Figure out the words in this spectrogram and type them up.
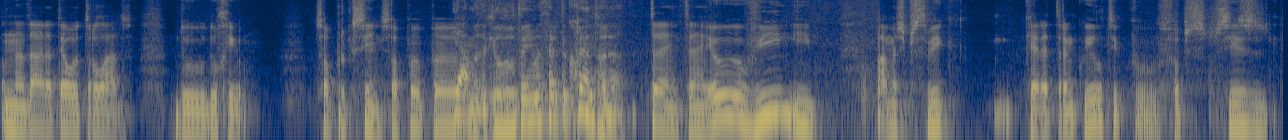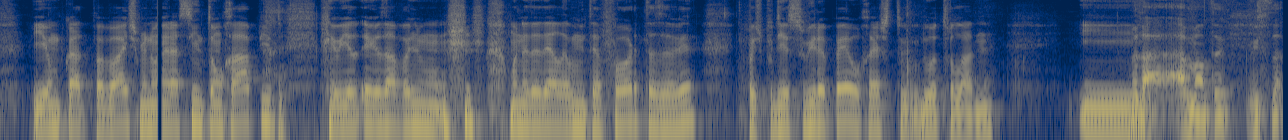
nadar até o outro lado do, do rio. Só porque sim, só para. Pa... Yeah, mas aquilo tem uma certa corrente, ou não? Tem, tem. Eu, eu vi e. pá, mas percebi que era tranquilo, tipo, se for preciso, ia um bocado para baixo, mas não era assim tão rápido. Eu, ia, eu dava-lhe um, uma nadadela muito forte, estás a ver? Depois podia subir a pé o resto do outro lado, né? E... Mas há, há malta, isso dá,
